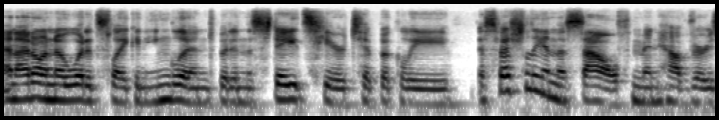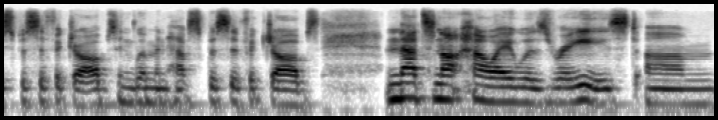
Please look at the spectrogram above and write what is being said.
And I don't know what it's like in England, but in the States here, typically, especially in the South, men have very specific jobs and women have specific jobs. And that's not how I was raised. Um,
